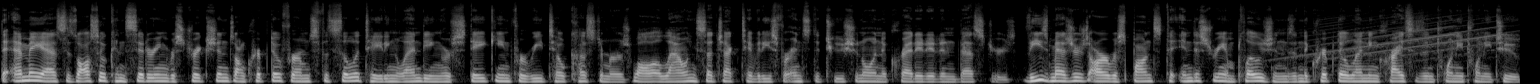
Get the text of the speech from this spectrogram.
The MAS is also considering restrictions on crypto firms facilitating lending or staking for retail customers while allowing such activities for institutional and accredited investors. These measures are a response to industry implosions in the crypto lending crisis in 2022.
